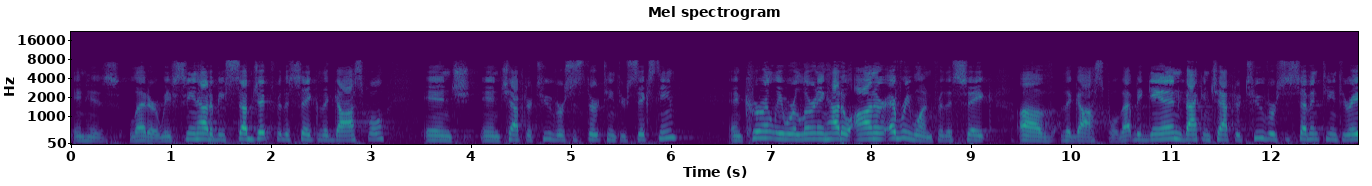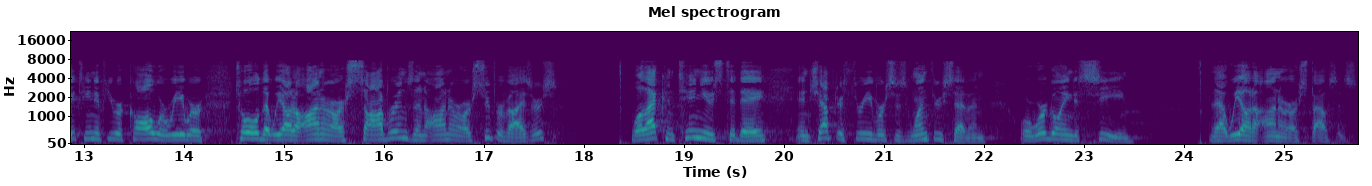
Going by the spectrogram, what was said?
in his letter. We've seen how to be subject for the sake of the gospel in, in chapter 2, verses 13 through 16. And currently, we're learning how to honor everyone for the sake of the gospel. That began back in chapter 2, verses 17 through 18, if you recall, where we were told that we ought to honor our sovereigns and honor our supervisors. Well, that continues today in chapter 3, verses 1 through 7, where we're going to see that we ought to honor our spouses.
